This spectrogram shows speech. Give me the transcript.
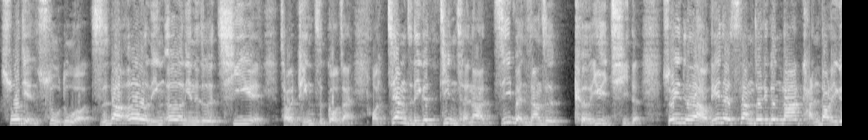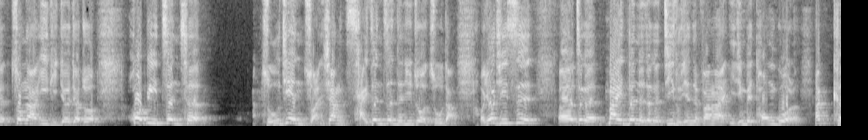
缩减速度哦，直到二零二二年的这个七月才会停止购债哦，这样子的一个进程啊。基本上是可预期的，所以呢，老爹在上周就跟大家谈到了一个重要议题，就叫做货币政策逐渐转向财政政策去做主导。哦，尤其是呃，这个拜登的这个基础建设方案已经被通过了，那可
